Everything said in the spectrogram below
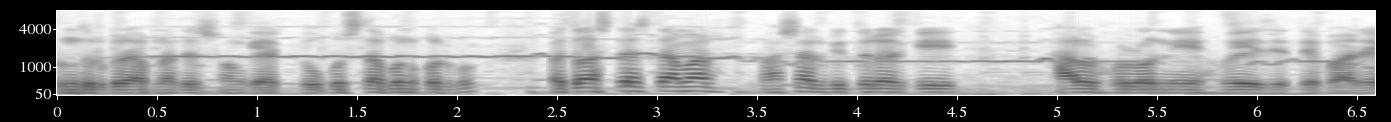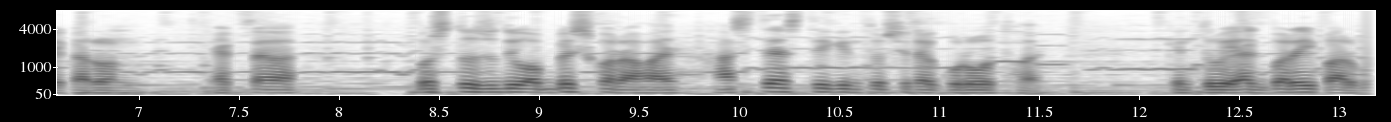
সুন্দর করে আপনাদের সঙ্গে আর কি উপস্থাপন করব। হয়তো আস্তে আস্তে আমার ভাষার ভিতরে আর কি হাল হলো নিয়ে হয়ে যেতে পারে, কারণ একটা বস্তু যদি অভ্যেস করা হয়, আস্তে আস্তে কিন্তু সেটা গ্রোথ হয়। কিন্তু একবারেই পারব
